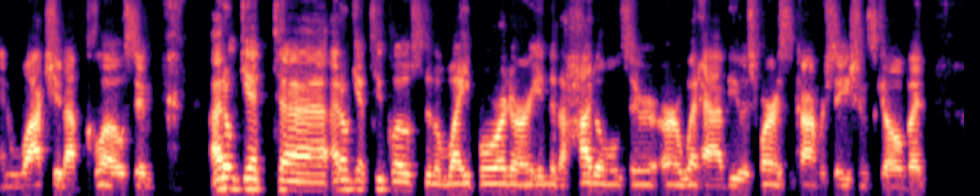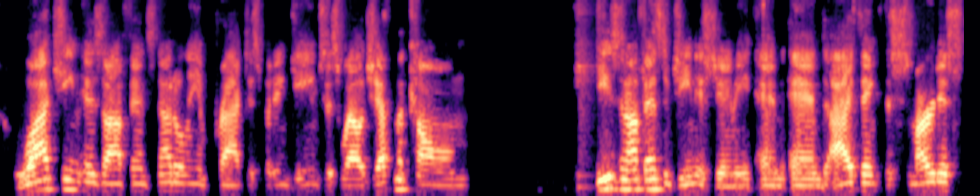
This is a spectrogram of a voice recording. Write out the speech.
and watch it up close. And I don't get uh, I don't get too close to the whiteboard or into the huddles or, or what have you as far as the conversations go, but watching his offense not only in practice but in games as well. Jeff McComb he's an offensive genius, Jamie, and and I think the smartest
